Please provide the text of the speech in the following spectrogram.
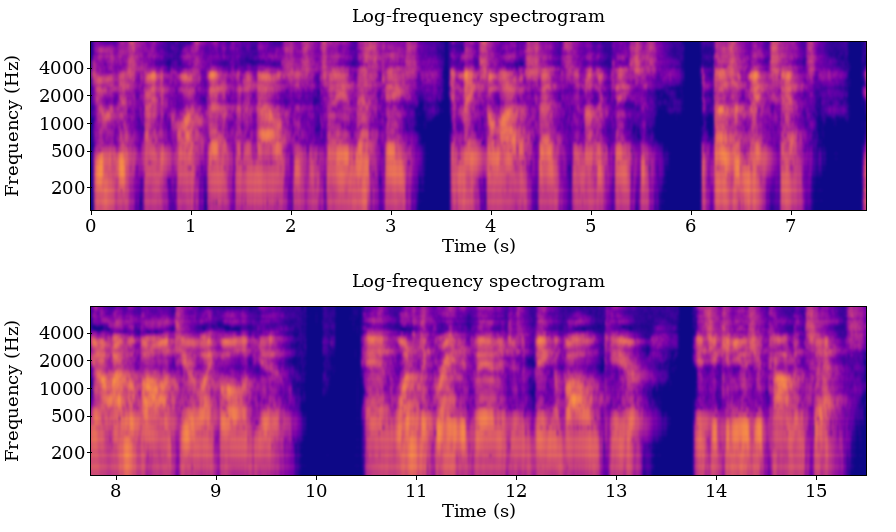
do this kind of cost benefit analysis and say, in this case, it makes a lot of sense. In other cases, it doesn't make sense you know, I'm a volunteer like all of you. And one of the great advantages of being a volunteer is you can use your common sense.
